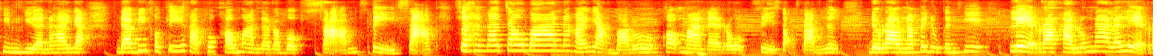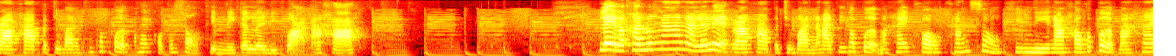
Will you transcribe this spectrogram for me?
ทีมเยือนนะคะอย่างดาร์บี้เคาตี้ค่ะ พวกเขามาในระบบ 3 4 3 ส่วนทางด้านเจ้าบ้านนะคะ อย่างบาโร่ก็มาในระบบ 4 2 3 1 เดี๋ยวเรานะไปดูกันที่เลทราคาล่วงหน้าและเลทราคาปัจจุบันที่เขาเปิดมาให้ของทั้งสองทีมนี้กันเลยดีกว่านะคะ เลทราคาล่วงหน้านะและเลทราคาปัจจุบันนะคะ ที่เขาเปิดมาให้ของทั้งสองทีมนี้นะเขาก็เปิดมาให้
